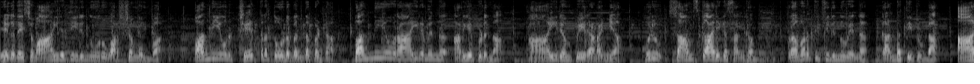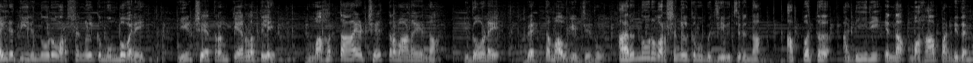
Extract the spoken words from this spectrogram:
ഏകദേശം ആയിരത്തി ഇരുന്നൂറ് വർഷം മുമ്പ് പന്നിയൂർ ക്ഷേത്രത്തോട് ബന്ധപ്പെട്ട് പന്നിയൂർ ആയിരം എന്ന് അറിയപ്പെടുന്ന ആയിരം പേരടങ്ങിയ ഒരു സാംസ്കാരിക സംഘം പ്രവർത്തിച്ചിരുന്നുവെന്ന് കണ്ടെത്തിയിട്ടുണ്ട്. ആയിരത്തി ഇരുന്നൂറ് വർഷങ്ങൾക്ക് മുമ്പ് വരെ ഈ ക്ഷേത്രം കേരളത്തിലെ മഹത്തായ ക്ഷേത്രമാണ് എന്ന് ഇതോടെ വ്യക്തമാവുകയും ചെയ്തു. അറുന്നൂറ് വർഷങ്ങൾക്ക് മുമ്പ് ജീവിച്ചിരുന്ന അപ്പത്ത് അടീരി എന്ന മഹാപണ്ഡിതൻ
